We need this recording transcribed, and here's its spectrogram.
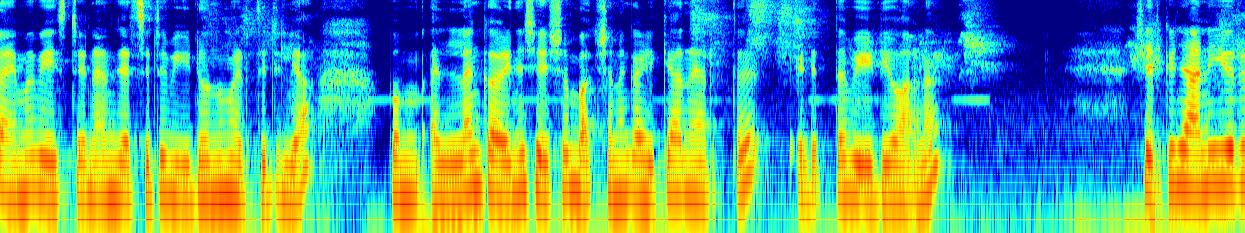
ടൈം വേസ്റ്റ് ചെയ്യാൻ വിചാരിച്ചിട്ട് വീഡിയോ ഒന്നും എടുത്തിട്ടില്ല. അപ്പം എല്ലാം കഴിഞ്ഞ ശേഷം ഭക്ഷണം കഴിക്കാൻ നേരത്ത് എടുത്ത വീഡിയോ ആണ്. ശരിക്കും ഞാൻ ഈ ഒരു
